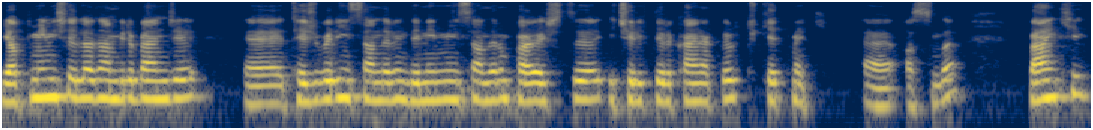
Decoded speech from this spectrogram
yaptığım en iyi şeylerden biri bence e, tecrübeli insanların, deneyimli insanların paylaştığı içerikleri, kaynakları tüketmek e, aslında. Ben ki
